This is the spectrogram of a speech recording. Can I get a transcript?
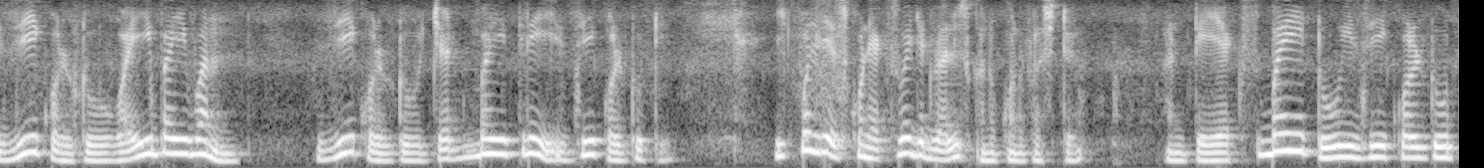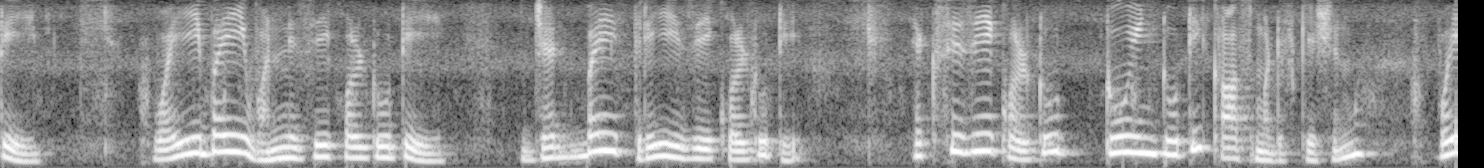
is equal to Y by one is equal to Z by three is equal to T equal చేసుకోండి. ఎక్స్ బై జెడ్ వాల్యూస్ కనుక్కోండి ఫస్ట్ అంటే X by two is equal to T Y by one 1 is equal to t z by 3 is equal to t. x is equal to 2 into t cross multiplication y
